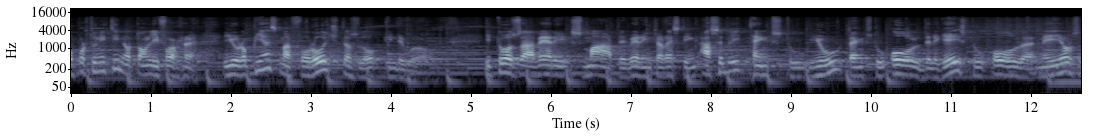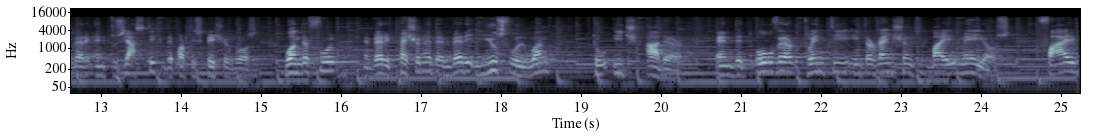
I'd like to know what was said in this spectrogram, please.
opportunity not only for uh, Europeans, but for all Cittaslow in the world. It was a very smart, a very interesting assembly, thanks to you, thanks to all delegates, to all uh, mayors, very enthusiastic. The participation was wonderful and very passionate and very useful one to each other and over 20 interventions by mayors, five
